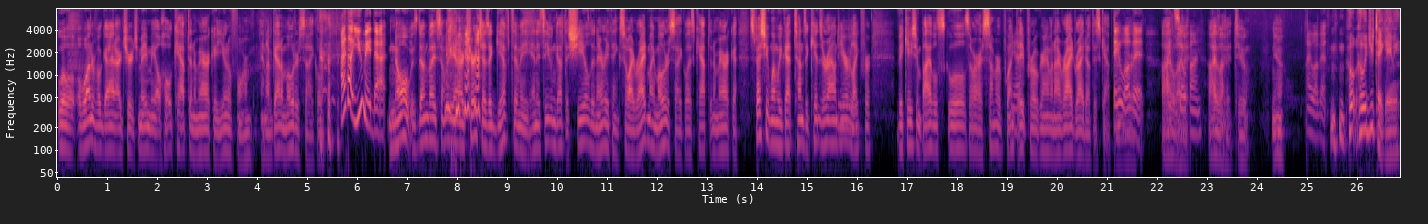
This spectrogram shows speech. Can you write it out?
Well, a wonderful guy in our church made me a whole Captain America uniform, and I've got a motorcycle. I thought you made that. no, it was done by somebody in our church as a gift to me, and it's even got the shield and everything. So I ride my motorcycle as Captain America, especially when we've got tons of kids around here, mm-hmm. like for vacation Bible schools or our summer Puente Yeah. program, and I ride right up as captain. They of the love it. I It's love so it. fun. I love it too. Yeah. I love it. Who, who would you take, Amy?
